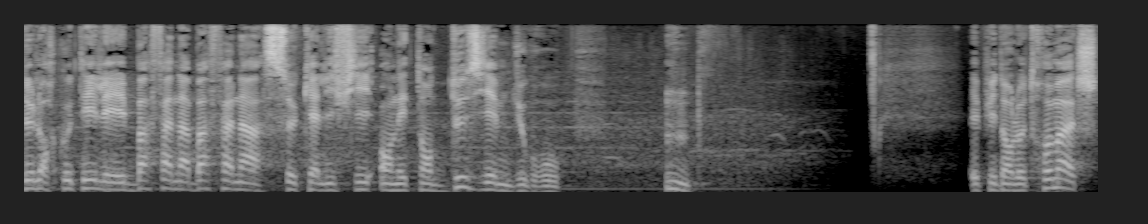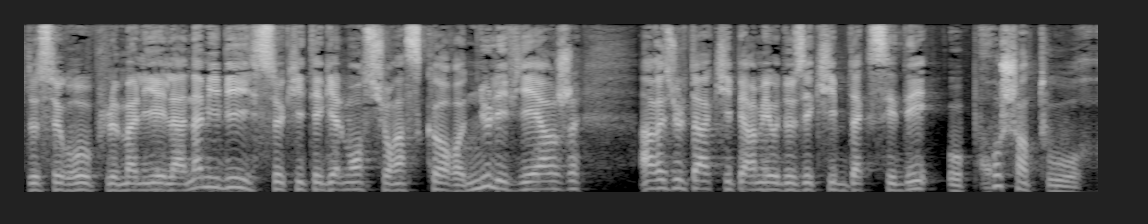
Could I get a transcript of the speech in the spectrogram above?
De leur côté, les Bafana Bafana se qualifient en étant deuxième du groupe. Et puis dans l'autre match de ce groupe, le Mali et la Namibie se quittent également sur un score nul et vierge. Un résultat qui permet aux deux équipes d'accéder au prochain tour.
